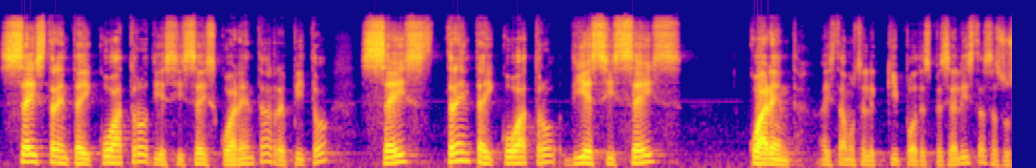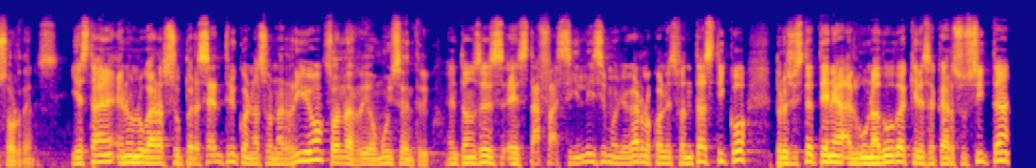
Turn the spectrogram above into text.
634 1640, repito, 634 1640. Ahí estamos el equipo de especialistas a sus órdenes. Y está en un lugar súper céntrico en la zona Río. Zona Río, muy céntrico. Entonces está facilísimo llegar, lo cual es fantástico. Pero si usted tiene alguna duda, quiere sacar su cita,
